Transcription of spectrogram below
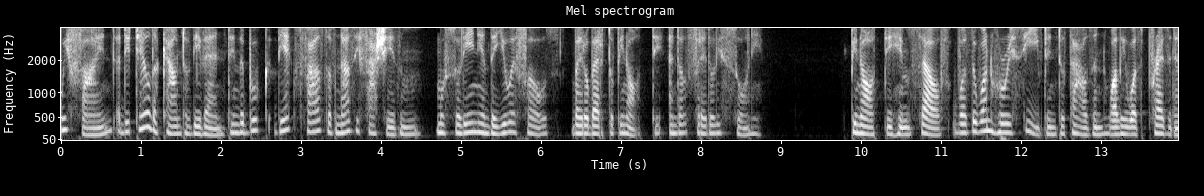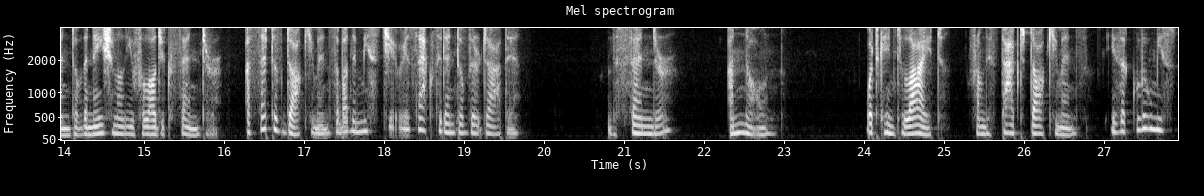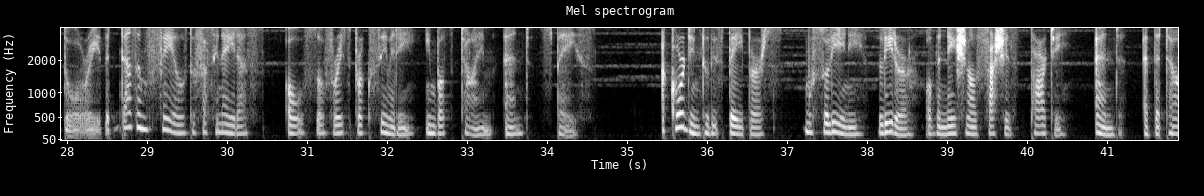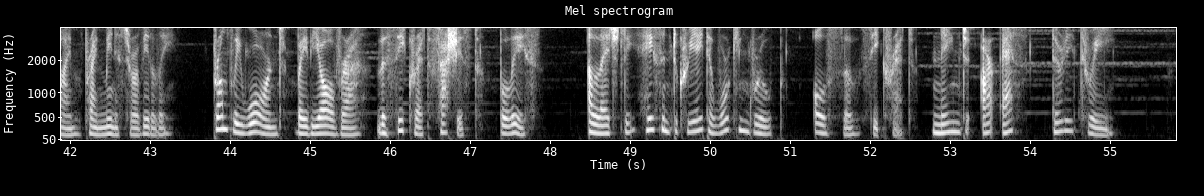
we find a detailed account of the event in the book The X Files of Nazi Fascism Mussolini and the UFOs by Roberto Pinotti and Alfredo Lissoni. Pinotti himself was the one who received in 2000, while he was president of the National Ufologic Center, a set of documents about the mysterious accident of Vergiate. The sender, unknown. What came to light from these typed documents is a gloomy story that doesn't fail to fascinate us, also for its proximity in both time and space. According to these papers, Mussolini, leader of the National Fascist Party and, at the time, Prime Minister of Italy, promptly warned by the OVRA, the secret fascist police, allegedly hastened to create a working group, also secret, named RS 33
